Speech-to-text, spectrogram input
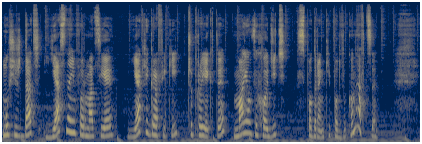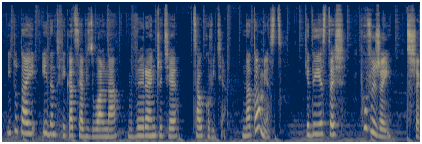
musisz dać jasne informacje, jakie grafiki czy projekty mają wychodzić spod ręki podwykonawcy. I tutaj identyfikacja wizualna wyręczy cię całkowicie. Natomiast kiedy jesteś powyżej 3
